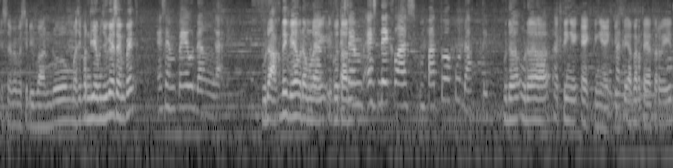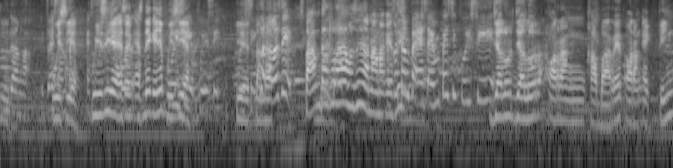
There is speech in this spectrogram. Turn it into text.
SMP masih di Bandung, masih pendiam juga SMP? SMP udah enggak Udah aktif ya, udah mulai ikutan, SM, SD kelas 4 tuh aku udah aktif udah udah acting acting acting teater teater itu. Enggak, enggak. Itu puisi SMP. ya, puisi ya, SM SD kayaknya puisi, ya. Puisi, Iya puisi Kok standar. sih? Standar lah, maksudnya anak-anak Aku SD. sampai SMP sih puisi Jalur-jalur orang kabaret, orang acting,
